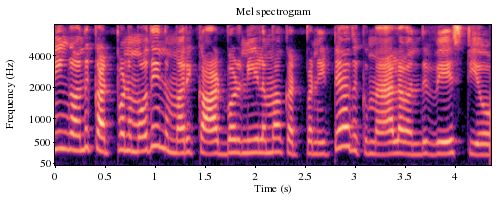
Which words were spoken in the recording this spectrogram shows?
நீங்கள் வந்து கட் பண்ணும்போது இந்த மாதிரி கார்ட்போர்டு நீளமாக கட் பண்ணிவிட்டு அதுக்கு மேலே வந்து வேஸ்டியோ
